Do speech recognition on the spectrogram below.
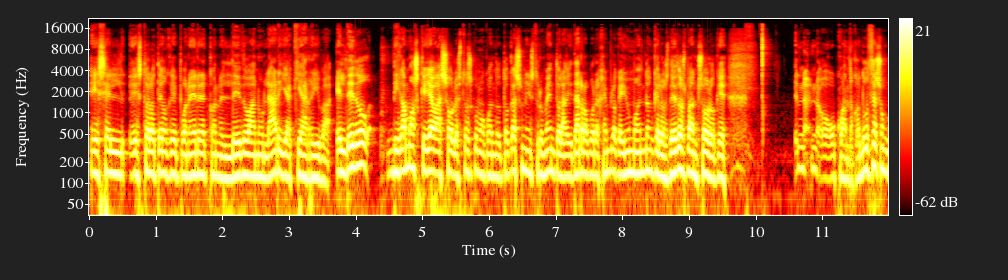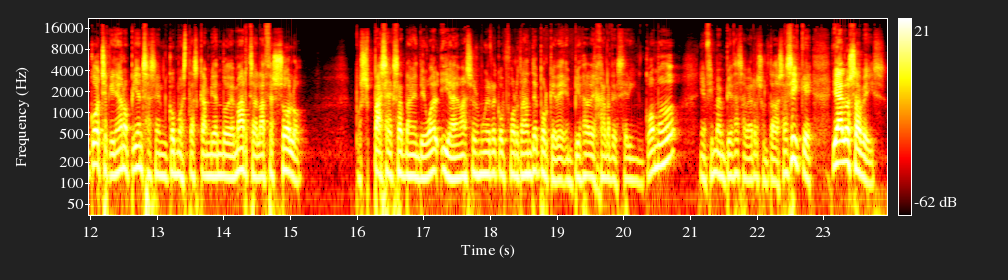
es el esto lo tengo que poner con el dedo anular y aquí arriba. El dedo digamos que ya va solo. Esto es como cuando tocas un instrumento, la guitarra por ejemplo, que hay un momento en que los dedos van solo, que cuando conduces un coche que ya no piensas en cómo estás cambiando de marcha, lo haces solo. Pues pasa exactamente igual y además es muy reconfortante porque empieza a dejar de ser incómodo y encima empiezas a ver resultados. Así que ya lo sabéis,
